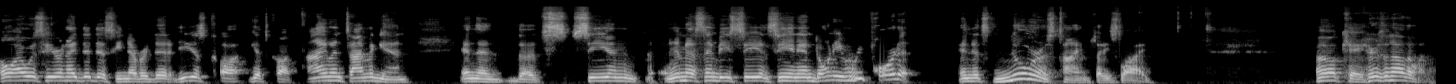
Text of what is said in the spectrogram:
Oh, I was here and I did this. He never did it. He just caught, gets caught time and time again and then the CN, MSNBC and CNN don't even report it. And it's numerous times that he's lied. Okay, here's another one.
